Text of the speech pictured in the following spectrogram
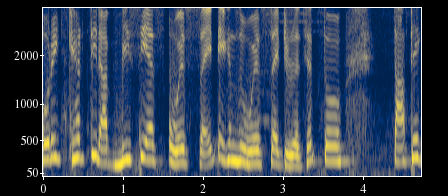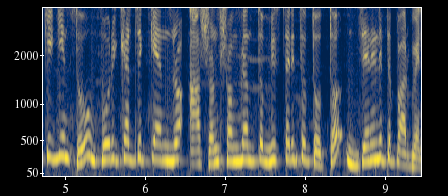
পরীক্ষার্থীরা বিসিএস ওয়েবসাইট, এখানে যে ওয়েবসাইট রয়েছে, তো তা থেকে কিন্তু পরীক্ষার যে কেন্দ্র আসন সংক্রান্ত বিস্তারিত তথ্য জেনে নিতে পারবেন।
